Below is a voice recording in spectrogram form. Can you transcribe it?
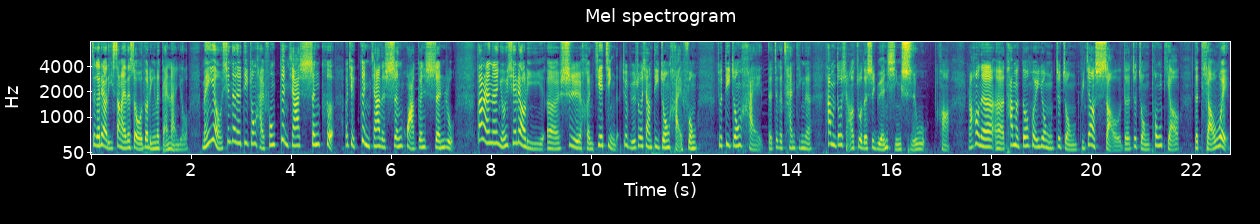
这个料理上来的时候，我都淋了橄榄油。没有，现在的地中海风更加深刻，而且更加的深化跟深入。当然呢，有一些料理呃是很接近的，就比如说像地中海风，就地中海的这个餐厅呢，他们都想要做的是原型食物。好，然后呢，呃，他们都会用这种比较少的这种烹调的调味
